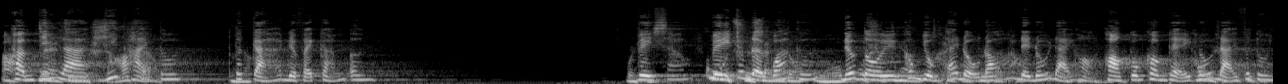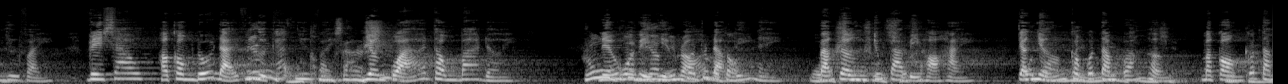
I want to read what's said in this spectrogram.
thậm chí là giết hại tôi. Tất cả đều phải cảm ơn. Vì sao? Vì trong đời quá khứ nếu tôi không dùng thái độ đó để đối đãi họ họ cũng không thể đối đãi với tôi như vậy. Vì sao họ không đối đãi với người khác như vậy? nhân quả thông ba đời. Nếu quý vị hiểu rõ đạo lý này bản thân chúng ta bị họ hại. Chẳng những không có tâm oán hận mà còn có tâm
